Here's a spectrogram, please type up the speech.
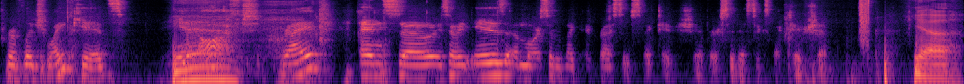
privileged white kids yeah. off, right? And so, so it is a more sort of like aggressive spectatorship or sadistic spectatorship. Yeah,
